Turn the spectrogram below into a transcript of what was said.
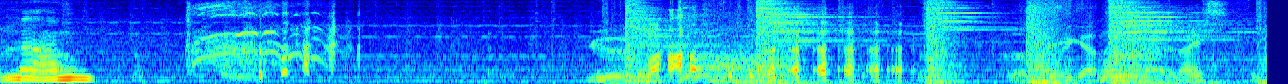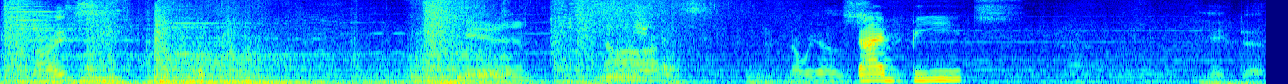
Mom. Mom. Here we go. Nice. Nice. Nice. Now he has. Died beach. He ain't dead.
